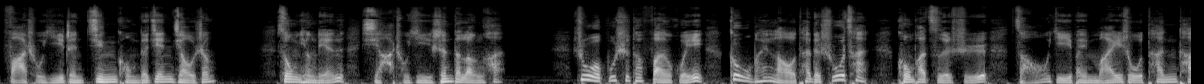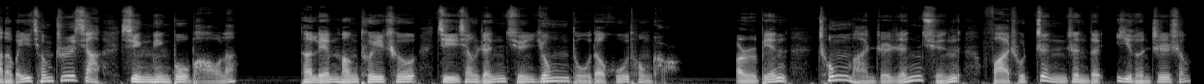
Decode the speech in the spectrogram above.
发出一阵惊恐的尖叫声，宋应莲吓出一身的冷汗。若不是他返回购买老太的蔬菜，恐怕此时早已被埋入坍塌的围墙之下，性命不保了。他连忙推车挤向人群拥堵的胡同口，耳边充满着人群，发出阵阵的议论之声。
